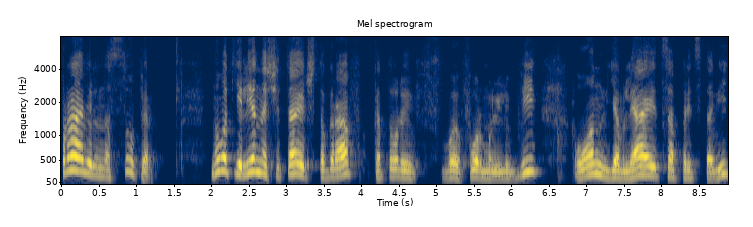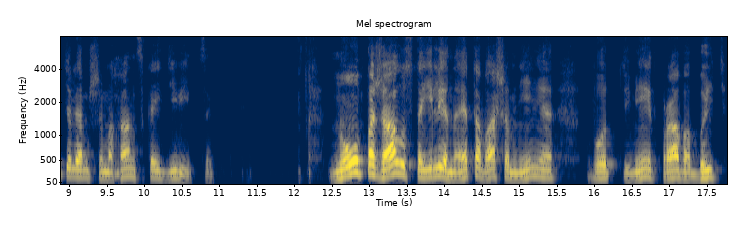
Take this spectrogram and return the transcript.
правильно, супер. Ну вот Елена считает, что граф, который в формуле любви, он является представителем шимаханской девицы. Ну, пожалуйста, Елена, это ваше мнение, вот имеет право быть.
